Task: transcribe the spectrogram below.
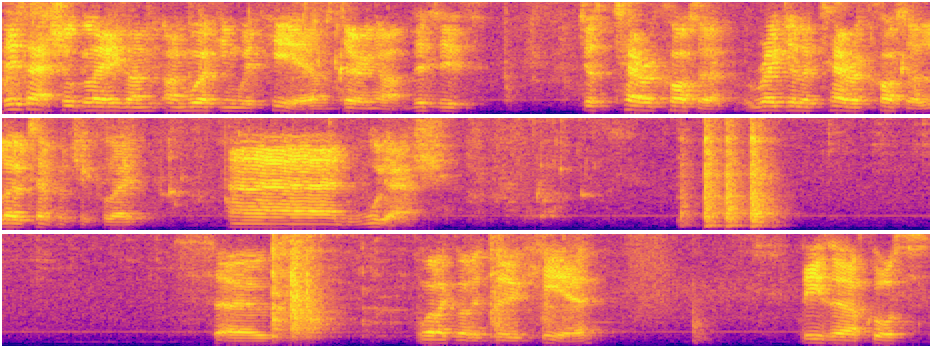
this actual glaze I'm, I'm working with here I'm stirring up this is just terracotta regular terracotta low temperature clay and wood ash so what I've got to do here these are of course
